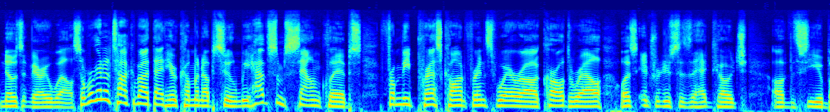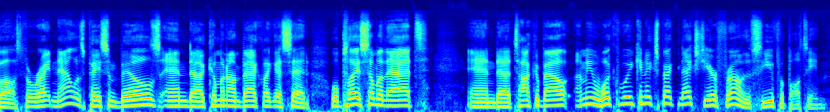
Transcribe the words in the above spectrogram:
knows it very well. So we're going to talk about that here coming up soon. We have some sound clips from the press conference where uh, Karl Dorrell was introduced as the head coach of the CU Buffs. But right now, let's pay some bills and uh, coming on back. Like I said, we'll play some of that and uh, talk about. I mean, what we can expect next year from the CU football team.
